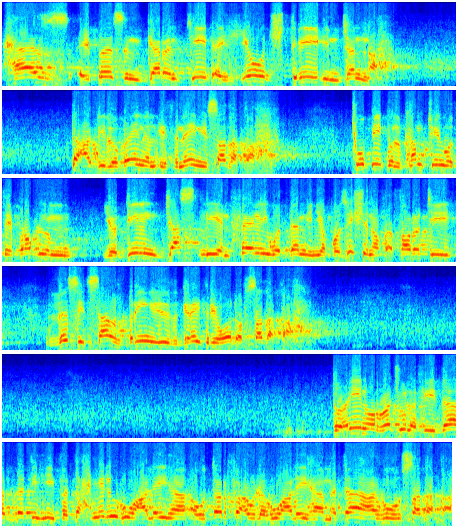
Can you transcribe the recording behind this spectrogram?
has a person guaranteed a huge tree in Jannah. تعدل بين الاثنين صدقة. Two people come to you with a problem, you're dealing justly and fairly with them in your position of authority. This itself brings you the great reward of sadaqah. تعين الرجل في دابته فتحمله عليها او ترفع له عليها متاعه صدقة.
